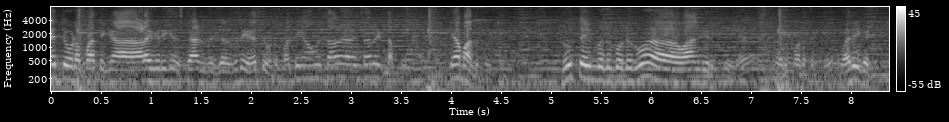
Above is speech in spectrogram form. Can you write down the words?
ஏற்றி விட பார்த்தீங்க அழகிரிக்கு ஸ்டாண்ட் சேர்ந்து ஏற்றி விட பார்த்தீங்க அவங்க சரிட்டா போயிட்டாங்க. ஏமாந்து போயிட்டாங்க. நூற்றி ஐம்பது கோடி ரூபா வாங்கியிருக்கீங்க ஒரு படத்துக்கு வரி கட்டிங்க.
